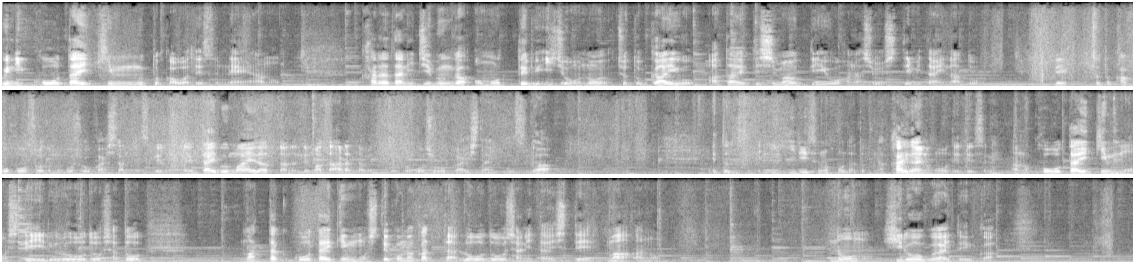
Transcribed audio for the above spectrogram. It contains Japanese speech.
特に交代勤務とかはですねあの体に自分が思ってる以上のちょっと害を与えてしまうっていうお話をしてみたいなと。でちょっと過去放送でもご紹介したんですけどもねだいぶ前だったのでまた改めてちょっとご紹介したいんですがえっとですねイギリスの方だったかな海外の方でですねあの交代勤務をしている労働者と全く交代勤務をしてこなかった労働者に対してまああの脳の疲労具合というか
